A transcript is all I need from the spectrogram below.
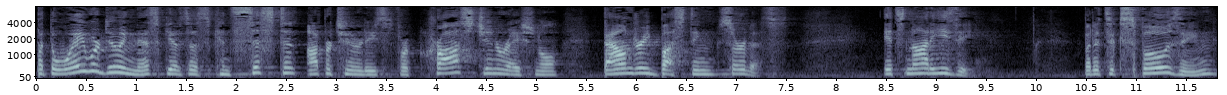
But the way we're doing this gives us consistent opportunities for cross generational, boundary busting service. It's not easy, but it's exposing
